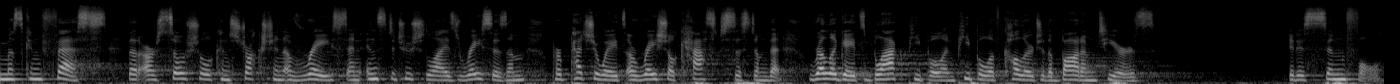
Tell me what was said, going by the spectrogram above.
We must confess that our social construction of race and institutionalized racism perpetuates a racial caste system that relegates black people and people of color to the bottom tiers. It is sinful.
